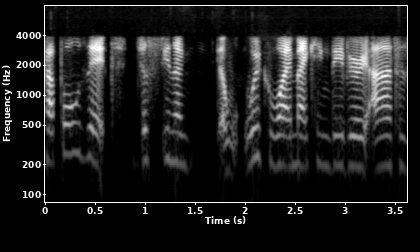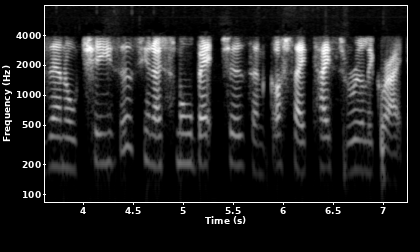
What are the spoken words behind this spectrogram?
couple that just, you know, work away making their very artisanal cheeses, you know, small batches, and gosh, they taste really great.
